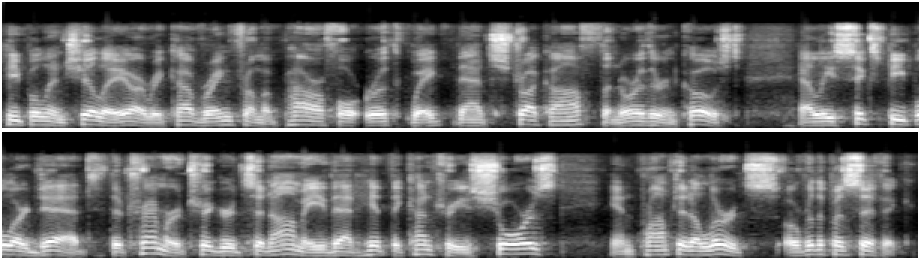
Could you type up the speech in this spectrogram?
People in Chile are recovering from a powerful earthquake that struck off the northern coast. At least six people are dead. The tremor triggered tsunami that hit the country's shores and prompted alerts over the Pacific.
